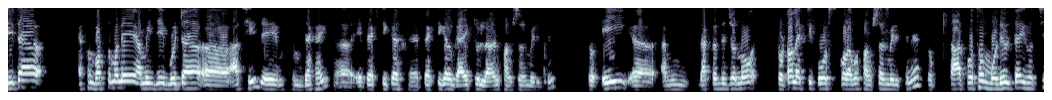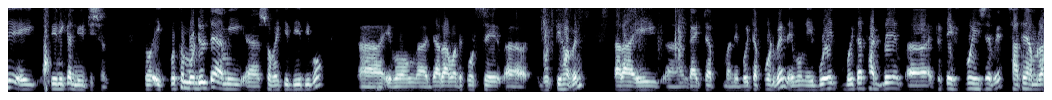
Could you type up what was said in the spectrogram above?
যেটা এখন বর্তমানে আমি যে বইটা আছি যে দেখাই এই practical practical guide to learn functional medicine তো এই আমি ডাক্তারদের জন্য টোটাল একটি কোর্স করাবো ফাংশনাল মেডিসিনে তো তার প্রথম মডিউলটাই হচ্ছে এই ক্লিনিক্যাল নিউট্রিশন তো এই প্রথম মডিউলটা আমি সবাইকে দিয়ে দিব। এবং যারা আমাদের কোর্সে ভর্তি হবেন, তারা এই গাইডটা মানে বইটা পড়বেন এবং এই বই, বইটা থাকবে একটা টেক্সট বই হিসেবে। সাথে আমরা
